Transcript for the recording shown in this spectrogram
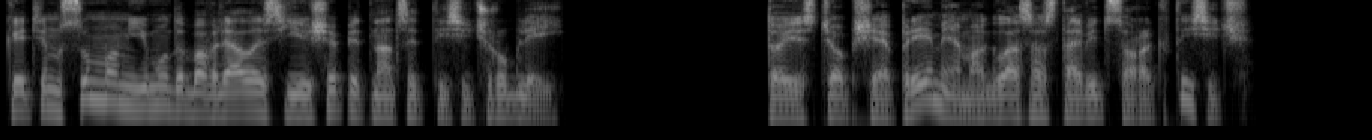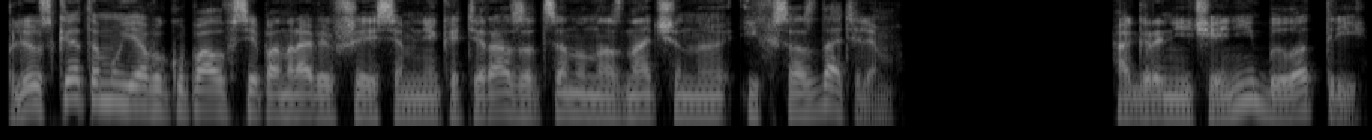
к этим суммам ему добавлялось еще 15 тысяч рублей. То есть общая премия могла составить 40 тысяч. Плюс к этому я выкупал все понравившиеся мне катера за цену, назначенную их создателем. Ограничений было три.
